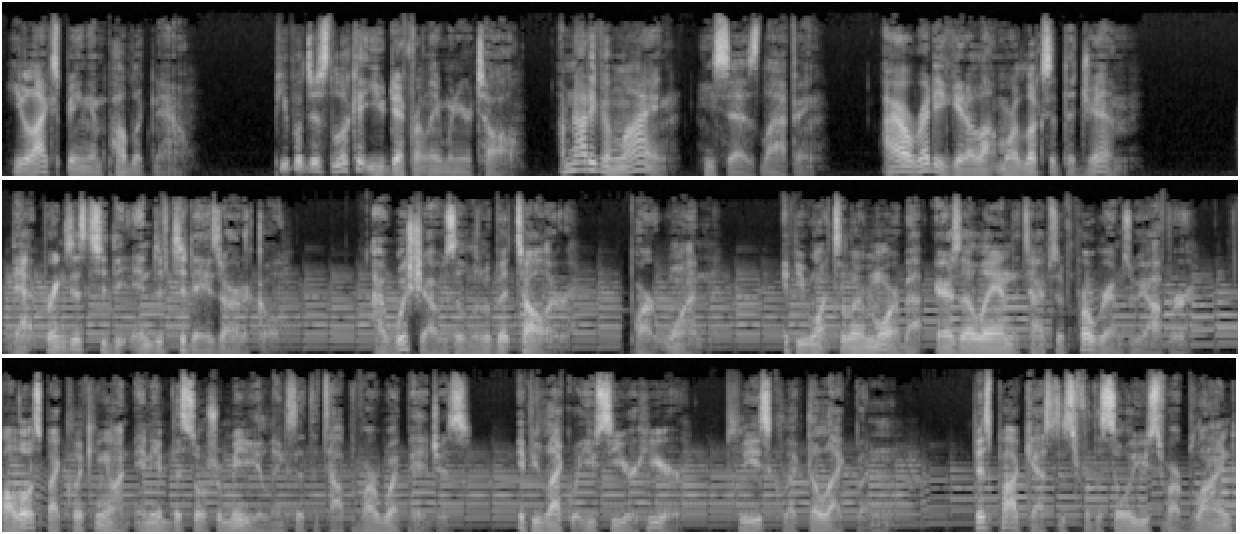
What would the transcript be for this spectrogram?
he likes being in public now. People just look at you differently when you're tall. I'm not even lying, he says, laughing. I already get a lot more looks at the gym. That brings us to the end of today's article. I wish I was a little bit taller. Part 1. If you want to learn more about Airs LA and the types of programs we offer, follow us by clicking on any of the social media links at the top of our web pages. If you like what you see or hear, please click the like button. This podcast is for the sole use of our blind,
